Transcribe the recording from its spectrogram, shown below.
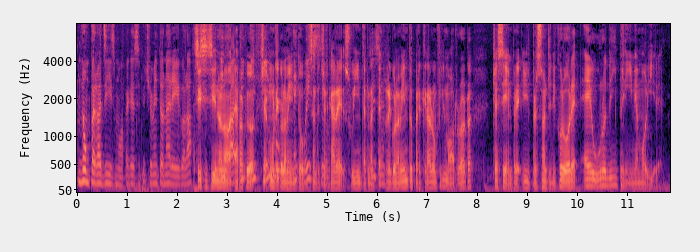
Non per razzismo, è che è semplicemente una regola. Sì, sì, sì, no, no, è proprio c'è un regolamento. Se andate a cercare su internet sì, sì. il regolamento per creare un film horror, c'è sempre il personaggio di colore è uno dei primi a morire.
